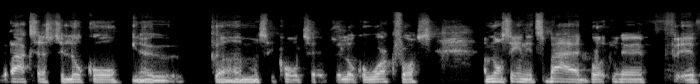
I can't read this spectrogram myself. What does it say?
with access to local, you know, um, what's it called to the local workforce. I'm not saying it's bad, but you know, if if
